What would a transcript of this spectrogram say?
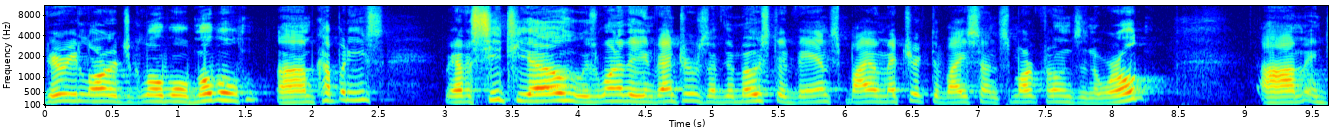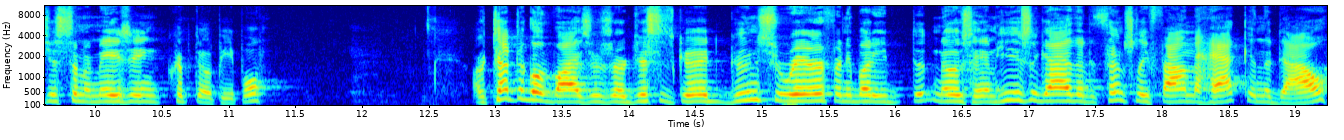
very large global mobile um, companies. We have a CTO who is one of the inventors of the most advanced biometric device on smartphones in the world, um, and just some amazing crypto people. Our technical advisors are just as good. Gün Sirer, if anybody knows him, he is the guy that essentially found the hack in the DAO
